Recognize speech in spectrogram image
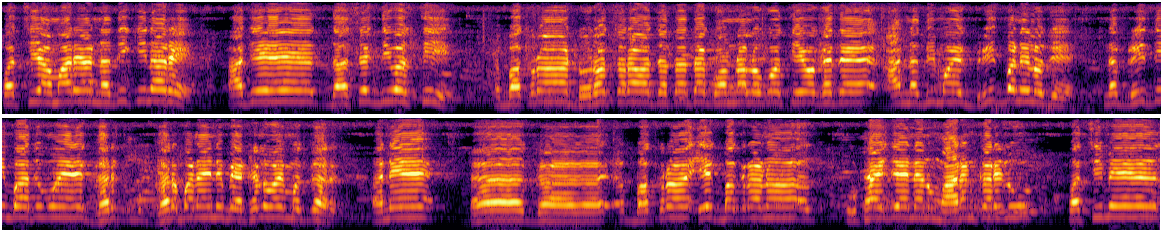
પછી અમારે આ નદી કિનારે આજે દસેક દિવસથી બકરા ઢોરો ચરાવવા જતા હતા ગામના લોકો તે વખતે આ નદીમાં એક બ્રિજ બનેલો છે. અને બ્રિજની બાજુમાં એ ઘર ઘર બનાવીને બેઠેલો હોય મગર. અને બકરા, એક બકરાને ઉઠાઈ જાય અને એનું મારણ કરેલું. પછી મેં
